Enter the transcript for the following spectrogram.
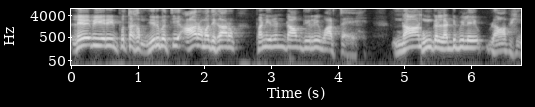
லேவியரின் புத்தகம் இருபத்தி ஆறாம் அதிகாரம் பன்னிரெண்டாவது இறை வார்த்தை. நான் உங்கள் நடுவிலே விளாவி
